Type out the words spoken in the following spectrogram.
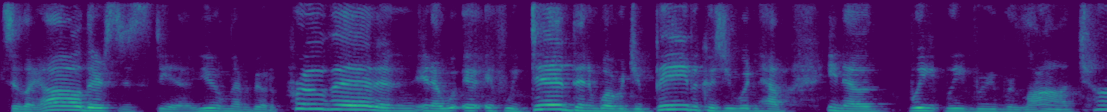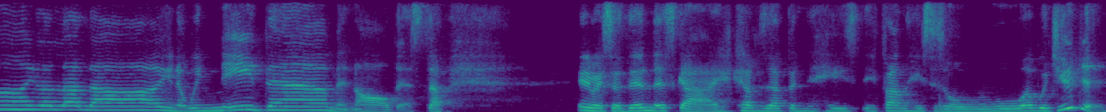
So like oh there's this you know you'll never be able to prove it. And you know if, if we did then where would you be? Because you wouldn't have you know we we, we rely on china la la la you know we need them and all this stuff. Anyway, so then this guy comes up and he's he finally he says, "Well, what would you do?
